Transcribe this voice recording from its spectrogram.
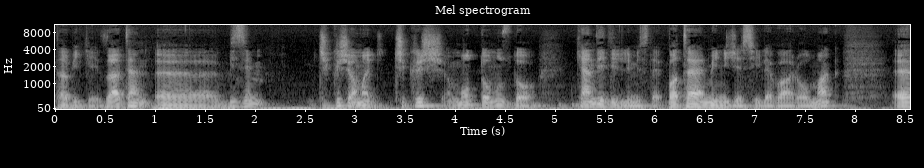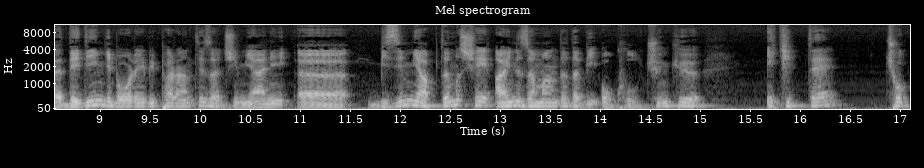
tabii ki. Zaten e, bizim çıkış ama çıkış mottomuz da o. Kendi dilimizde, Batı Ermenicesiyle var olmak. E, dediğin gibi oraya bir parantez açayım. Yani e, bizim yaptığımız şey aynı zamanda da bir okul. Çünkü ekipte çok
